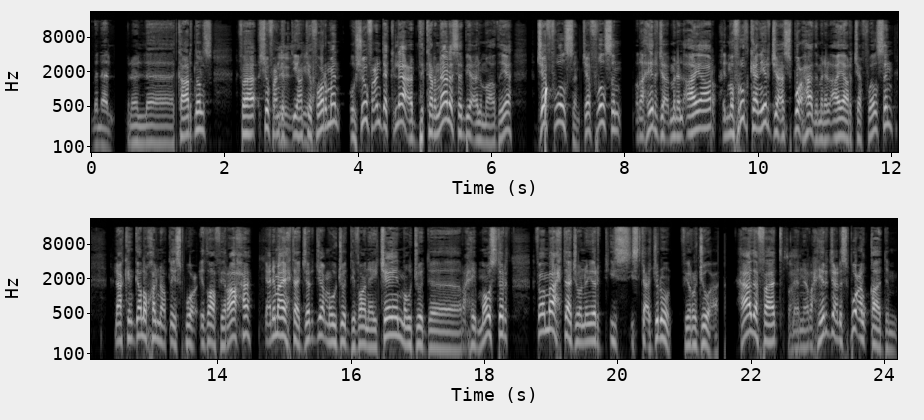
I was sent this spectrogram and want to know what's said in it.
من ال من الكاردنالز فشوف عندك ديانتي يا. فورمان وشوف عندك لاعب ذكرناه الأسابيع الماضية جيف ويلسون. جيف ويلسون راح يرجع من ال IR المفروض كان يرجع الأسبوع هذا من ال IR جيف ويلسون. لكن قالوا خلينا نعطيه أسبوع إضافي راحة. يعني ما يحتاج يرجع موجود ديفان اي تشين موجود آه، رحيم موسترت. فما احتاجوا إنه يرج... يس- يستعجلون في رجوعه. هذا فاد صحيح. لأنه راح يرجع الأسبوع القادم.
